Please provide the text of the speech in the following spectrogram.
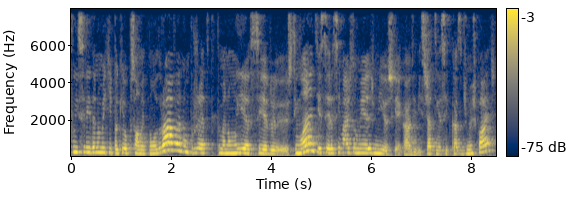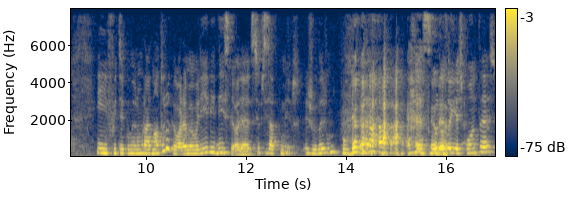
fui inserida numa equipa que eu pessoalmente não adorava, num projeto que também não ia ser eh, estimulante, ia ser assim mais do mesmo. E eu cheguei a casa e disse: já tinha sido casa dos meus pais. E fui ter com o meu namorado na altura, que agora é meu marido, e disse-lhe: Olha, se eu precisar de comer, ajudas-me. Seguras aí as pontas.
